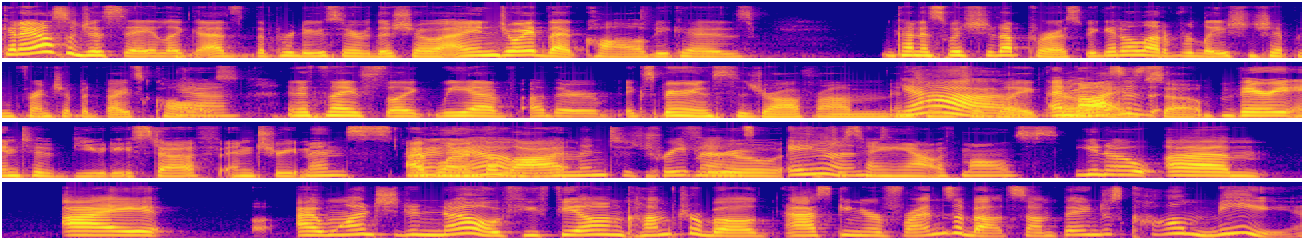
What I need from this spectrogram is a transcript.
Can I also just say, like, as the producer of the show, I enjoyed that call because it kind of switched it up for us. We get a lot of relationship and friendship advice calls, Yeah. and it's nice. Like, we have other experience to draw from in terms Yeah. of like and our Miles lives. is So very into beauty stuff and treatments. I've I learned am. a lot. I'm into treatments. through And just hanging out with Miles. you know, um, I I want you to know if you feel uncomfortable asking your friends about something, just call me.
